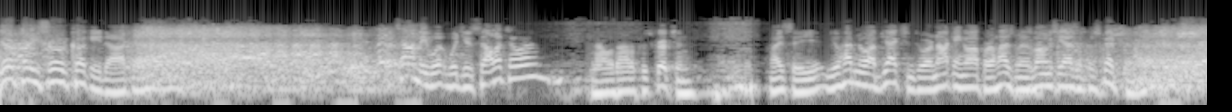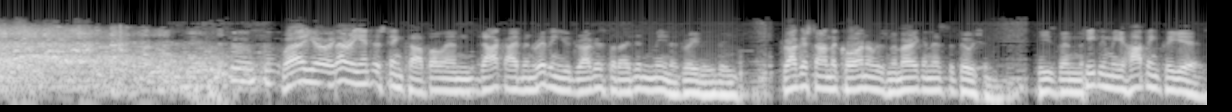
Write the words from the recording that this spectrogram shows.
You're a pretty shrewd cookie, Doc. But tell me, w- would you sell it to her? Now without a prescription. I see. You- You have no objection to her knocking off her husband as long as she has a prescription. well, you're a very interesting couple, and Doc, I've been ribbing you druggists, but I didn't mean it really. The druggist on the corner is an American institution. He's been keeping me hopping for years.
